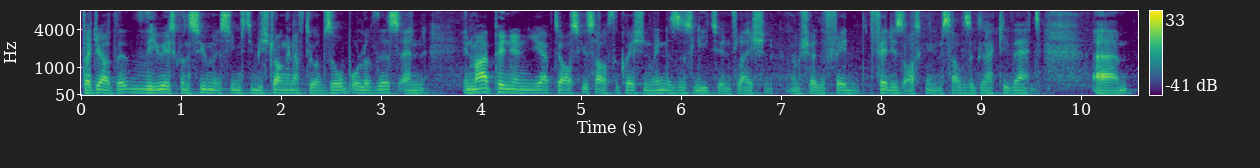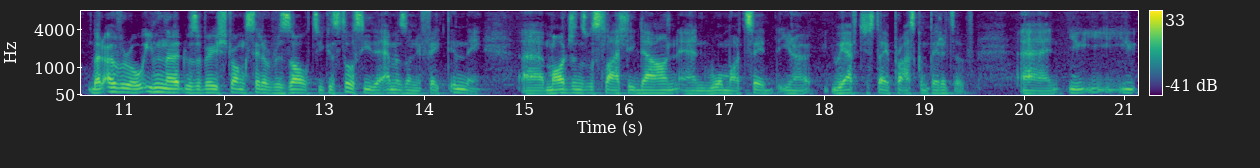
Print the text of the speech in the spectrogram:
but yeah, the, the, US consumer seems to be strong enough to absorb all of this. And in my opinion, you have to ask yourself the question: When does this lead to inflation? I'm sure the Fed, Fed is asking themselves exactly that. Um, but overall, even though it was a very strong set of results, you can still see the Amazon effect in there. Uh, margins were slightly down, and Walmart said, you know, we have to stay price competitive. And you, you,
